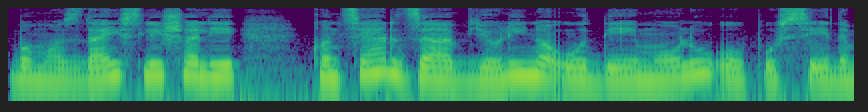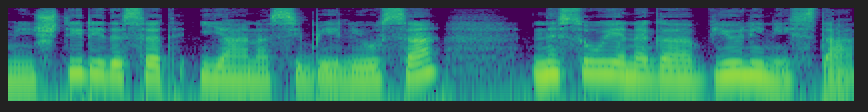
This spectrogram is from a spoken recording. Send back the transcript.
bomo zdaj slišali koncert za violino v D-molu opus 47 Jana Sibeliusa, nesojenega violinista.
